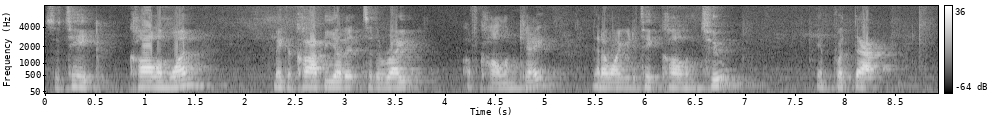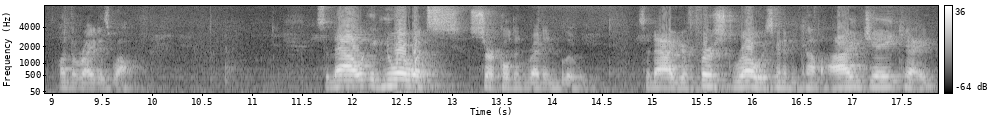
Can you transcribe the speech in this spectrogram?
So take column one, make a copy of it to the right of column K. Then I want you to take column two and put that on the right as well. So now ignore what's circled in red and blue. So now your first row is going to become I, J, K,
